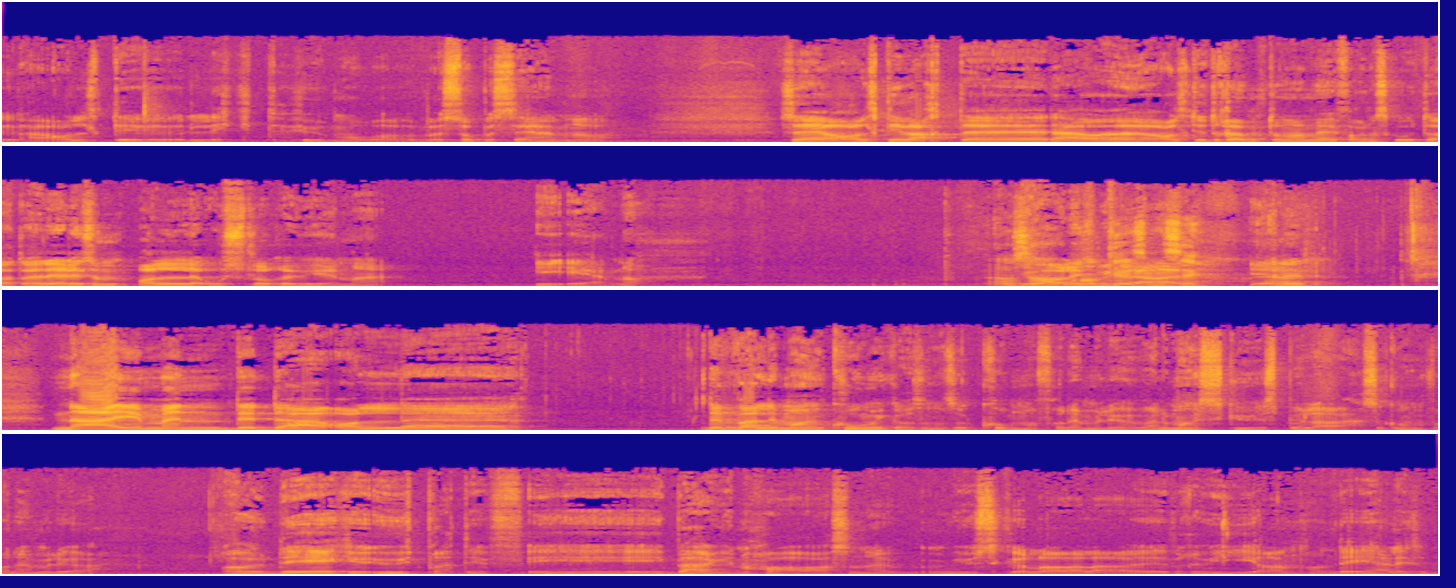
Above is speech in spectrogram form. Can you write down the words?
Jeg har alltid likt humor og stå på scenen. Og, så jeg har alltid vært eh, der. og Jeg har alltid drømt om å være med i Fane Godteater. Det er liksom alle Oslo-revyene i én. da. Altså har liksom kvalitetsmessig? ja. Eller? Nei, men det er der alle Det er veldig mange komikere som kommer fra det miljøet. Veldig mange skuespillere som kommer fra det miljøet. Og det er ikke utbredt i, i, Bergen å ha sånne musicaler eller revyer. Sånn. Det er liksom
